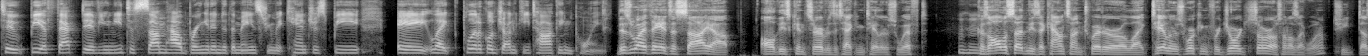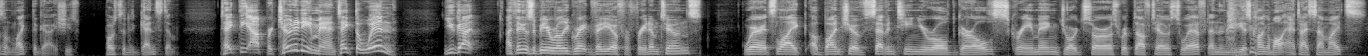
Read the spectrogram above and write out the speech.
to be effective, you need to somehow bring it into the mainstream. It can't just be a like political junkie talking point. This is why I think it's a psyop, all these conservatives attacking Taylor Swift. Because all of a sudden these accounts on Twitter are like, Taylor's working for George Soros. And I was like, well, she doesn't like the guy. She's posted against him. Take the opportunity, man. Take the win. You got, I think this would be a really great video for FreedomToons where it's like a bunch of 17 year old girls screaming George Soros ripped off Taylor Swift and the media's calling them all anti Semites.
